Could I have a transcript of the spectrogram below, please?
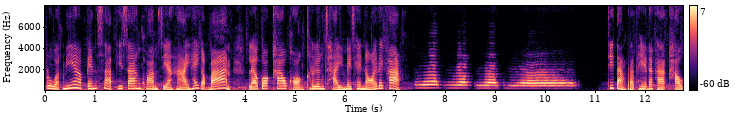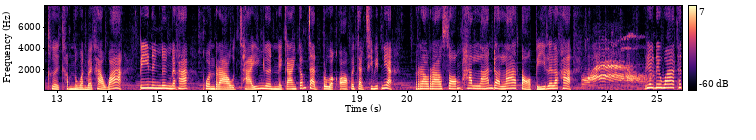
ปลวกเนี่ยเป็นสัตว์ที่สร้างความเสียหายให้กับบ้าน แล้วก็ข้าวของเครื่องใช้ไม่ใช่น้อยเลยค่ะที่ต่างประเทศนะคะ เขาเคยคำนวณไว้ค่ะว่า ปีหนึ่งๆนะคะ คนเราใช้เงินในการกำจัดปลวกออกไปจากชีวิตเนี่ย ราวๆ 2,000 ล้านดอลลาร์ต่อปีเลยละค่ะ เรียกได้ว่าถ้า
